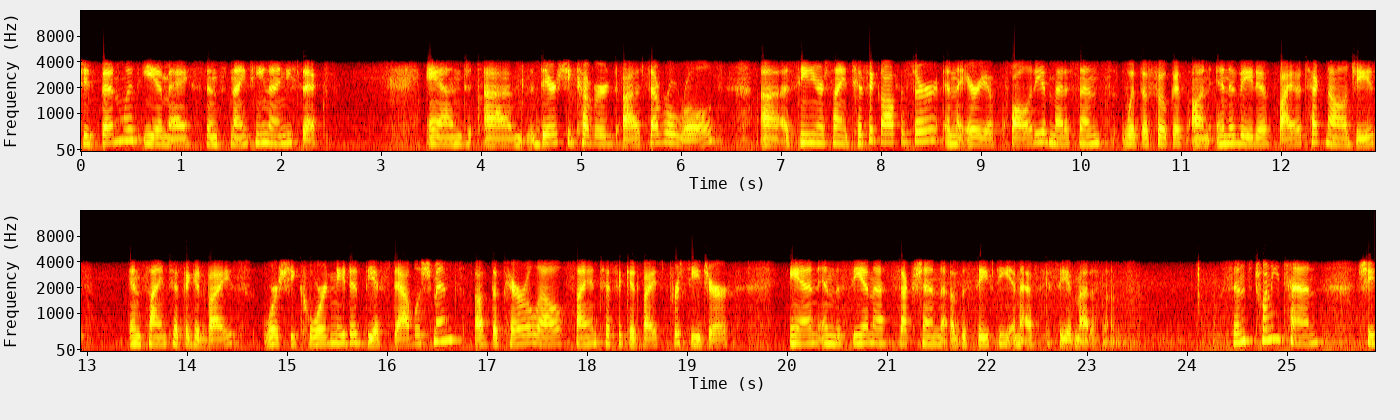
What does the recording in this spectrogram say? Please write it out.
She's been with EMA since 1996 and um, there she covered uh, several roles uh, a senior scientific officer in the area of quality of medicines with a focus on innovative biotechnologies in scientific advice, where she coordinated the establishment of the parallel scientific advice procedure and in the CNS section of the safety and efficacy of medicines. Since 2010, she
